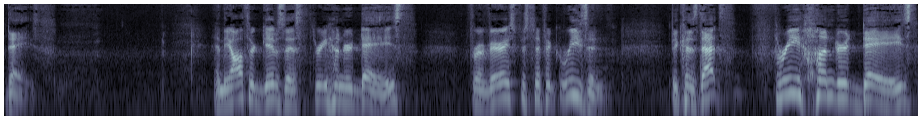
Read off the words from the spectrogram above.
days. And the author gives us 300 days for a very specific reason, because that's 300 days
